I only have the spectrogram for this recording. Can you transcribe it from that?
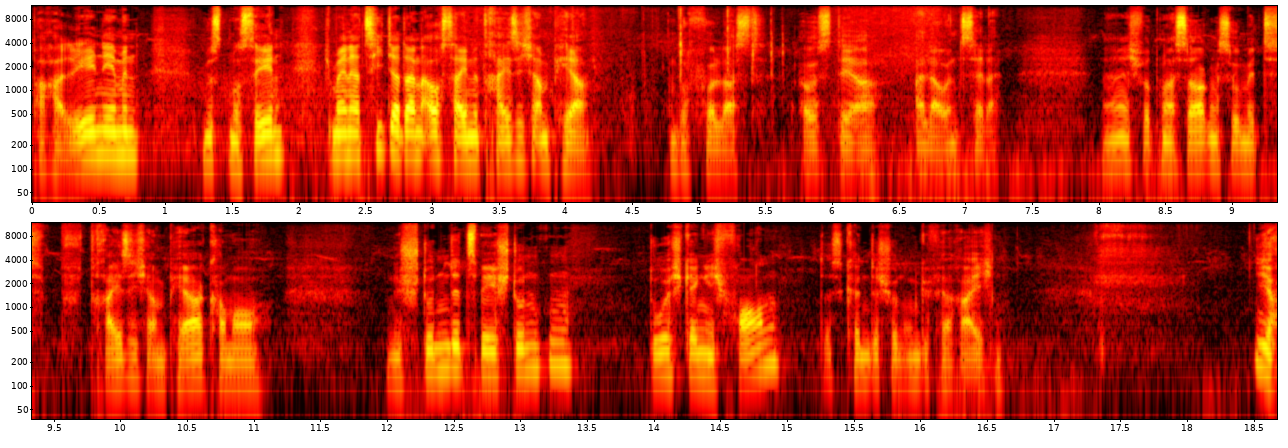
parallel nehmen, müsst man sehen. Ich meine, er zieht ja dann auch seine 30 Ampere unter Volllast aus der Allowance-Zelle. Ja, ich würde mal sagen, so mit 30 Ampere kann man eine Stunde, zwei Stunden durchgängig fahren. Das könnte schon ungefähr reichen. Ja,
